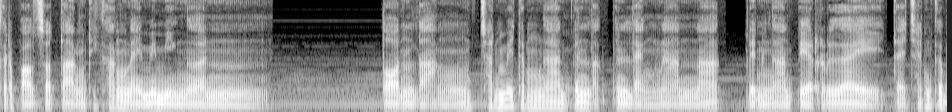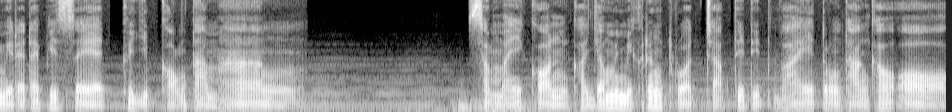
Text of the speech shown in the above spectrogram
กระเป๋าสตางค์ที่ข้างในไม่มีเงินตอนหลังฉันไม่ทำงานเป็นหลักเป็นแหล่งนานนัก เป็นงานไปเรื่อย แต่ฉันก็มีรายได้พิเศษคือหยิบของตามห้าง สมัยก่อนเขายังไม่มีเครื่องตรวจจับที่ติดไว้ตรงทางเข้าออก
